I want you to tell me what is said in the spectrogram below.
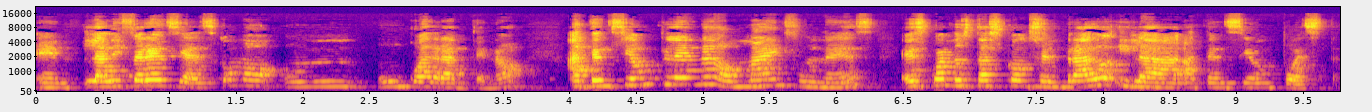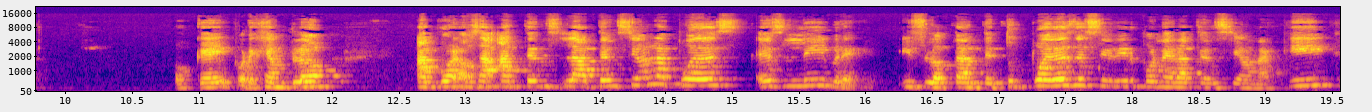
en, la diferencia, es como un, cuadrante, ¿no? Atención plena o mindfulness es cuando estás concentrado y la atención puesta. ¿Ok? Por ejemplo, sea, la atención la puedes, es libre y flotante. Tú puedes decidir poner atención aquí,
